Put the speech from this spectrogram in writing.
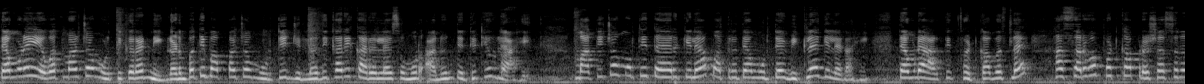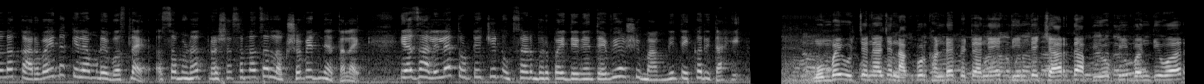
त्यामुळे यवतमाळच्या मूर्तीकरांनी गणपती बाप्पाच्या मूर्ती जिल्हाधिकारी कार्यालयासमोर आणून तेथे ठेवल्या आहेत. मातीच्या मूर्ती तयार केल्या मात्र त्या मूर्त्या विकल्या गेल्या नाही. त्यामुळे आर्थिक फटका बसलाय. हा सर्व फटका प्रशासनानं कारवाई न केल्यामुळे बसलाय असं म्हणत प्रशासनाचं लक्ष वेधण्यात आलंय. या झालेल्या तोट्याची नुकसान भरपाई देण्यात यावी अशी मागणी ते करीत आहे मुंबई उच्च न्यायालयाच्या नागपूर खंडपीठाने तीन ते चारदा पी ओ पी बंदीवर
